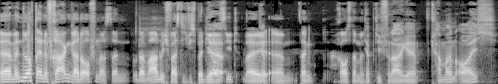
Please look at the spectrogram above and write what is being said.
Äh, wenn du noch deine Fragen gerade offen hast, dann, oder Manu, ich weiß nicht, wie es bei dir Ja. aussieht, weil, Ja. ähm, dann raus Ich damit. habe die Frage, kann man euch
